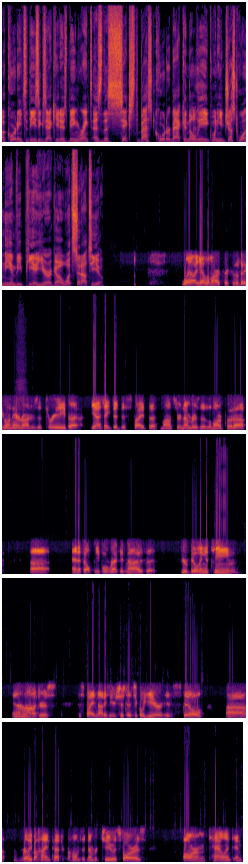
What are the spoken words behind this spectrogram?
according to these executives, being ranked as the sixth best quarterback in the league when he just won the MVP a year ago. What stood out to you? Well, yeah, Lamar six is a big one. Aaron Rodgers at three, but I, yeah, I think that despite the monster numbers that Lamar put up, uh, NFL people recognize that if you're building a team, Aaron Rodgers, despite not a huge statistical year, is still uh, really behind Patrick Mahomes at number two as far as arm talent and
